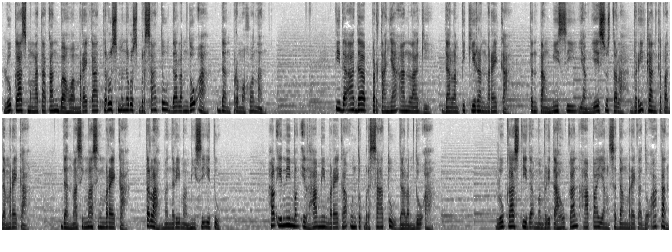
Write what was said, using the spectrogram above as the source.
Lukas mengatakan bahwa mereka terus-menerus bersatu dalam doa dan permohonan. Tidak ada pertanyaan lagi dalam pikiran mereka tentang misi yang Yesus telah berikan kepada mereka, dan masing-masing mereka telah menerima misi itu. Hal ini mengilhami mereka untuk bersatu dalam doa Lukas tidak memberitahukan apa yang sedang mereka doakan,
